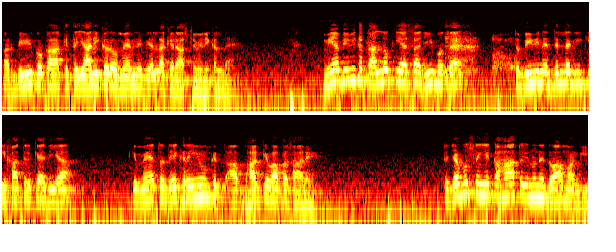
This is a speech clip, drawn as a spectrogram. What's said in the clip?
اور بیوی کو کہا کہ تیاری کرو، میم نے بھی اللہ کے راستے میں نکلنا ہے۔ میاں بیوی کا تعلق ہی ایسا عجیب ہوتا ہے۔ تو بیوی نے دل لگی کی خاطر کہہ دیا کہ میں تو دیکھ رہی ہوں کہ آپ بھاگ کے واپس آ رہے ہیں۔ تو جب اس نے یہ کہا تو انہوں نے دعا مانگی۔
